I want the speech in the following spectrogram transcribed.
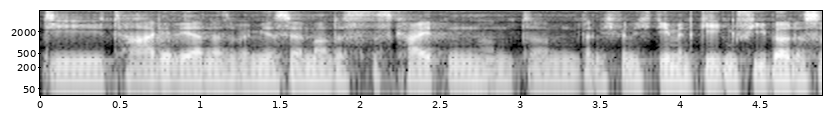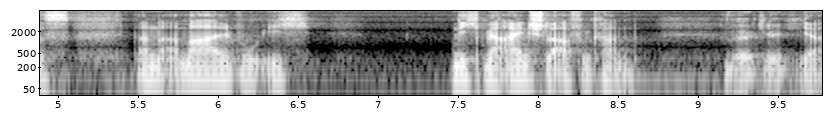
die Tage werden. Also bei mir ist ja immer das, das Kiten und ähm, wenn, ich, wenn ich dem entgegenfieber, das ist dann mal, wo ich nicht mehr einschlafen kann. Wirklich? Ja.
